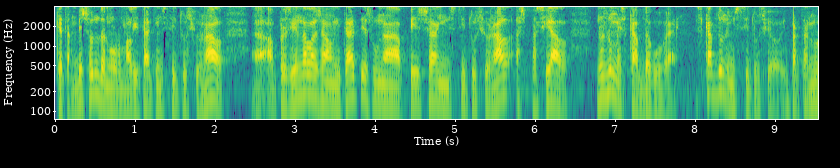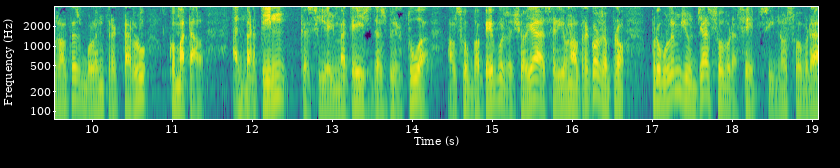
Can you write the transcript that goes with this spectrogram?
que també són de normalitat institucional. Eh, El president de la Generalitat és una peça institucional especial. No és només cap de govern, és cap d'una institució, i per tant nosaltres volem tractar-lo com a tal advertint que si ell mateix desvirtua el seu paper, doncs això ja seria una altra cosa, però, però volem jutjar sobre fets i no sobre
